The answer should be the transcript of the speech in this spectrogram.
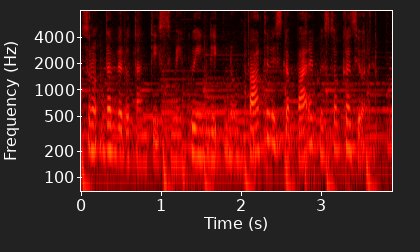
Sono davvero tantissimi, quindi non fatevi scappare questa occasione.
